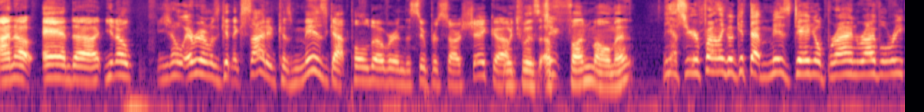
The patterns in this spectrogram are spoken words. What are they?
I know, and uh, you know, you know, everyone was getting excited because Miz got pulled over in the Superstar Shakeup, Which was So- a fun moment. Yeah, so you're finally gonna get that Miz Daniel Bryan rivalry.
